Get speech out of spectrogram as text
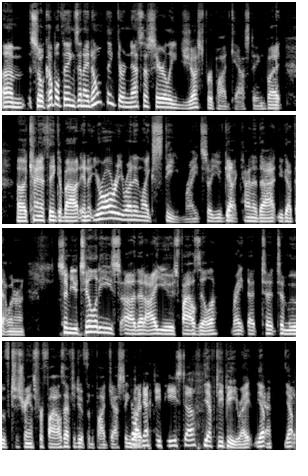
Um, so a couple things, and I don't think they're necessarily just for podcasting, but uh, kind of think about, and you're already running like Steam, right? So you've got Yep. kind of that, you got that one on. Some utilities uh, that I use, FileZilla, right? That to to move to transfer files. I have to do it for the podcasting, For, like FTP stuff. the FTP, right? Yep. Okay. Yep.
